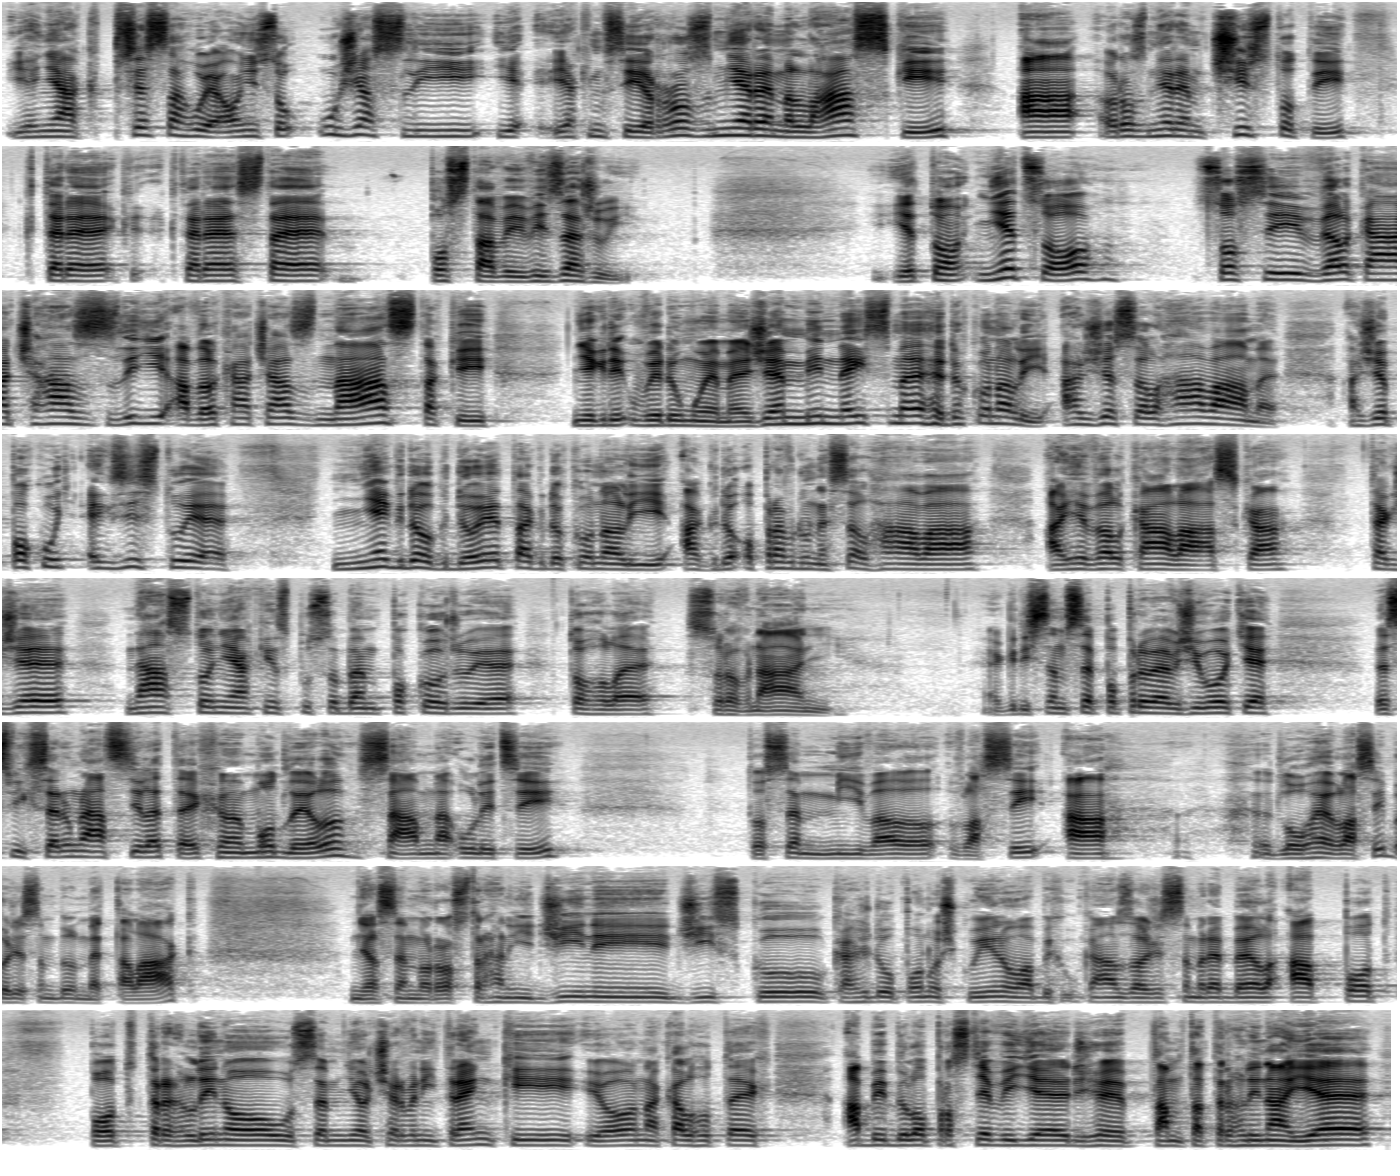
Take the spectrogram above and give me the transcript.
je nějak přesahuje oni jsou úžaslí jakýmsi rozměrem lásky a rozměrem čistoty, které, které z té postavy vyzařují. Je to něco, co si velká část lidí a velká část z nás taky někdy uvědomujeme, že my nejsme dokonalí a že selháváme a že pokud existuje někdo, kdo je tak dokonalý a kdo opravdu neselhává a je velká láska, takže nás to nějakým způsobem pokořuje tohle srovnání. Když jsem se poprvé v životě ve svých 17 letech modlil sám na ulici, to jsem mýval vlasy a dlouhé vlasy, protože jsem byl metalák. Měl jsem roztrhaný džíny, džísku, každou ponožku jinou, abych ukázal, že jsem rebel a pod, pod trhlinou jsem měl červený trenky jo, na kalhotech, aby bylo prostě vidět, že tam ta trhlina je.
